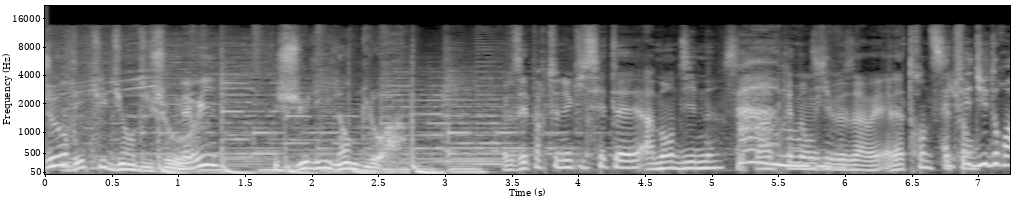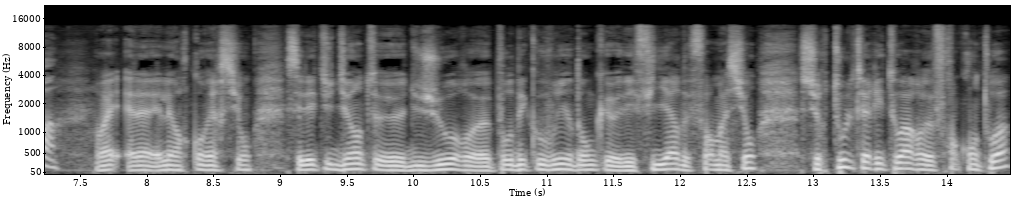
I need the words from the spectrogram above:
L'étudiant du jour. Mais oui, Julie Langlois. Vous avez pas retenu qui c'était Amandine, c'est Ah, pas un prénom Amandine. qui veut ça, ouais. Elle a 37 Elle ans. fait du droit. Ouais, elle, elle est en reconversion. C'est l'étudiante euh, du jour euh, pour découvrir donc euh, des filières de formation sur tout le territoire franc-comtois.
